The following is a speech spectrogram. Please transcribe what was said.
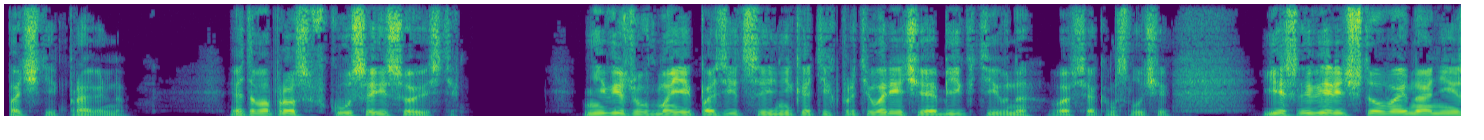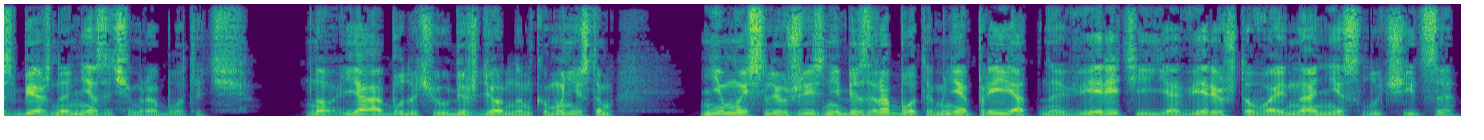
Почти правильно. Это вопрос вкуса и совести. Не вижу в моей позиции никаких противоречий объективно, во всяком случае. Если верить, что война неизбежна, незачем работать. Но я, будучи убежденным коммунистом, не мыслю жизни без работы. Мне приятно верить, и я верю, что война не случится,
